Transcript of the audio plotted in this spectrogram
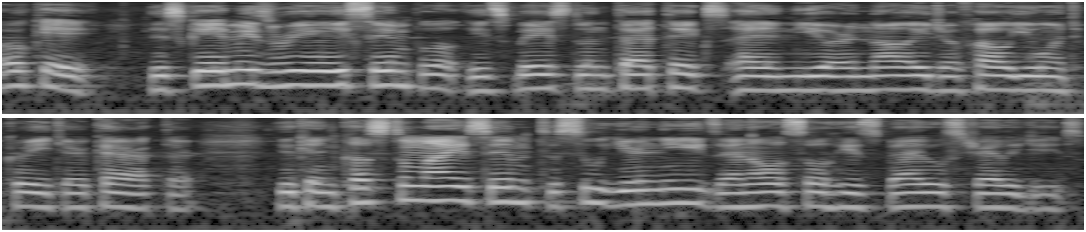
Okay, this game is really simple. It's based on tactics and your knowledge of how you want to create your character. You can customize him to suit your needs and also his battle strategies.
